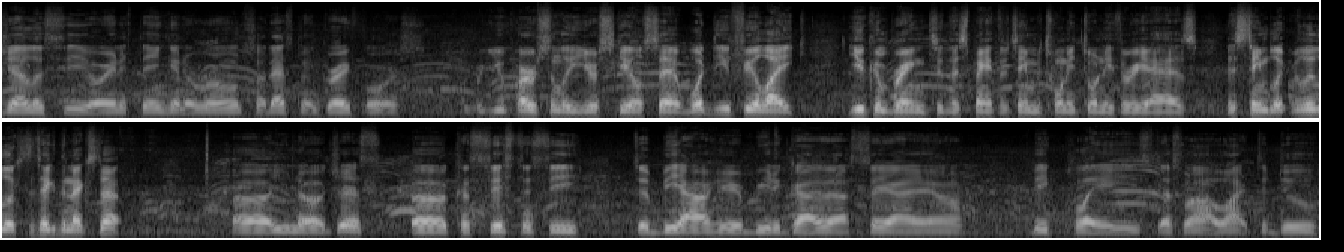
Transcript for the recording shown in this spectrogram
jealousy or anything in the room, so that's been great for us. For you personally, your skill set, what do you feel like you can bring to this Panther team in 2023 as this team look, really looks to take the next step? Uh, you know, just uh, consistency to be out here, be the guy that I say I am. Big plays, that's what I like to do.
